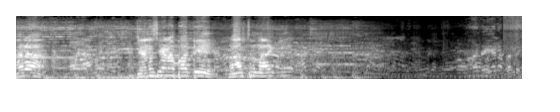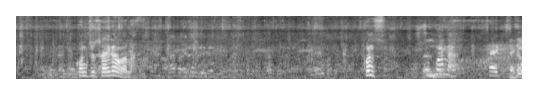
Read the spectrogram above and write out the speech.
మన జనసేన పార్టీ రాష్ట్ర నాయకులు. కొంచెం సైడ్ అవ్వాలా. కొంచెం. సుబ్బన్న ఎక్కడ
